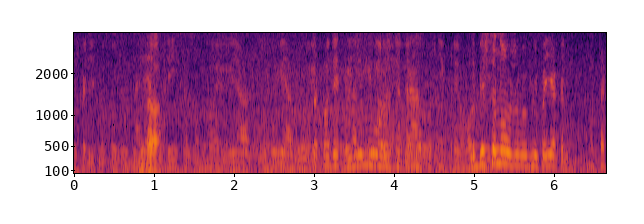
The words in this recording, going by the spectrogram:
выходить на службу. наряд Да. приїхав за мною, я зобов'язаний Ну, так виходити ви на не всі можете дорожні без транспортні пригоди. Ну без штанов же вы бы не поехали. Ну так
